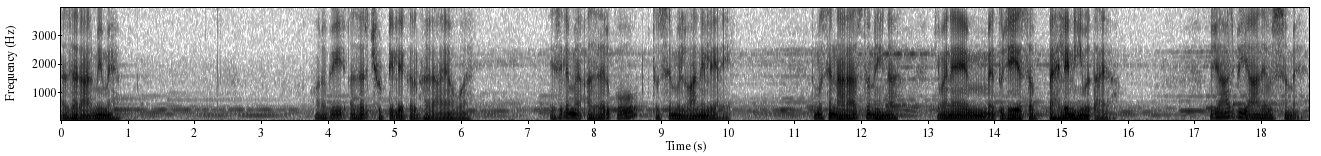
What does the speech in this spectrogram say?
अजहर आर्मी में है। और अभी अजहर छुट्टी लेकर घर आया हुआ है। इसलिए मैं अजहर को तुझसे मिलवाने ले आई। तो मुझसे नाराज़ तो नहीं ना, कि मैंने, मैं तुझे ये सब पहले नहीं बताया। मुझे आज भी याद है उस समय,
